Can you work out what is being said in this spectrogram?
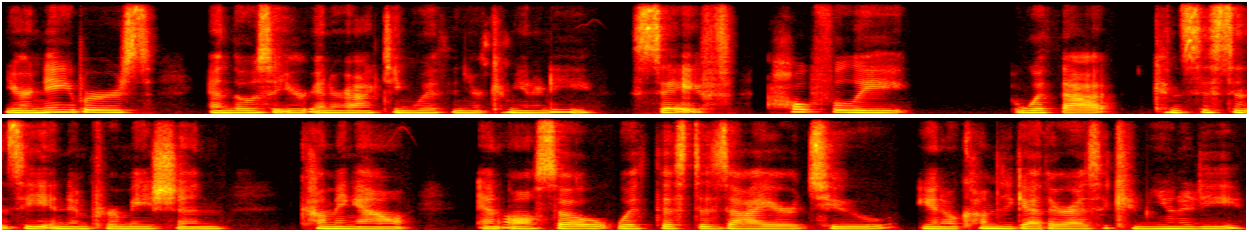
your neighbors and those that you're interacting with in your community safe. Hopefully, with that consistency and information coming out, and also with this desire to you know come together as a community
